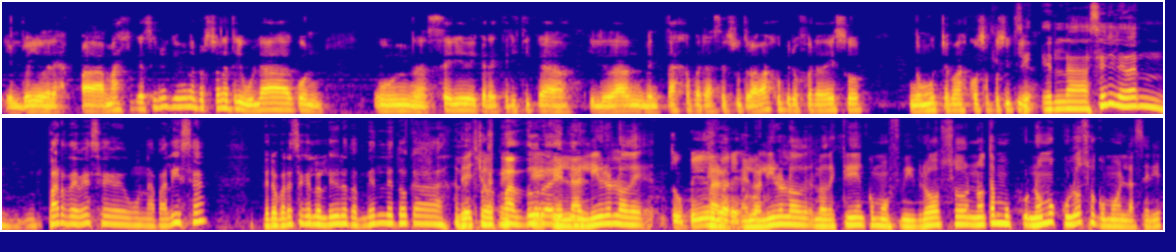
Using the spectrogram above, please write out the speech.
el dueño de la espada mágica, sino que es una persona tribulada con una serie de características que le dan ventaja para hacer su trabajo, pero fuera de eso, no muchas más cosas Sí, positivas. en la serie le dan un par de veces una paliza, pero parece que en los libros también le toca, De le hecho, toca más en, duro ahí en que- los libros lo de, Claro, en los libros lo, lo describen como fibroso, no tan muscu- no musculoso como en la serie,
